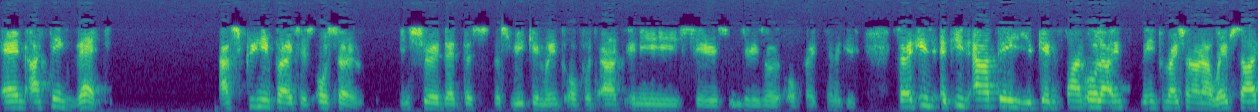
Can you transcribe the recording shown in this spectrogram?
And I think that our screening process also ensure that this, this weekend went off without any serious injuries or, or fatalities. So it is, it is out there. You can find all our in, the information on our website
